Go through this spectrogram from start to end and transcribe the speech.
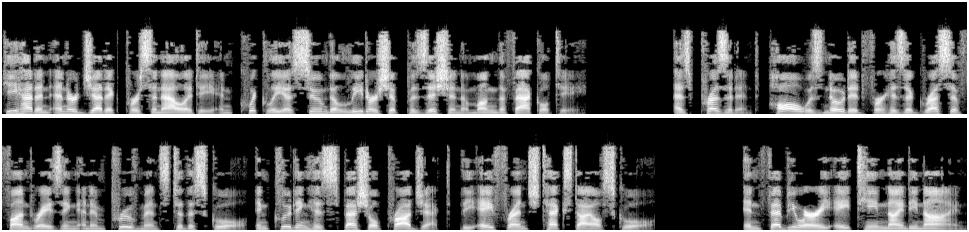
He had an energetic personality and quickly assumed a leadership position among the faculty. As president, Hall was noted for his aggressive fundraising and improvements to the school, including his special project, the A French Textile School. In February 1899,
